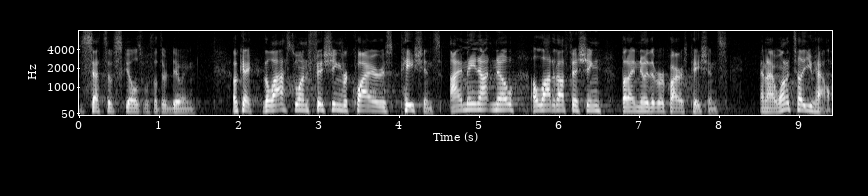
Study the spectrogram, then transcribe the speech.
sets of skills with what they're doing. Okay, the last one fishing requires patience. I may not know a lot about fishing, but I know that it requires patience. And I want to tell you how.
